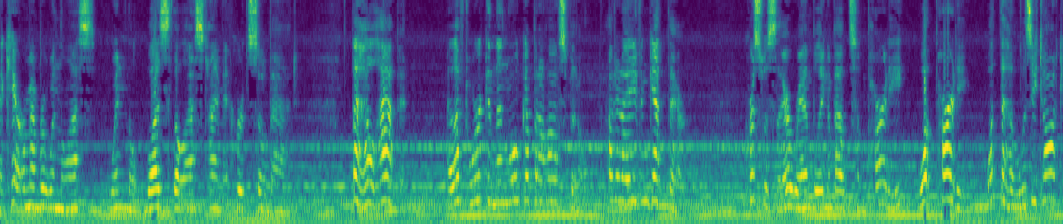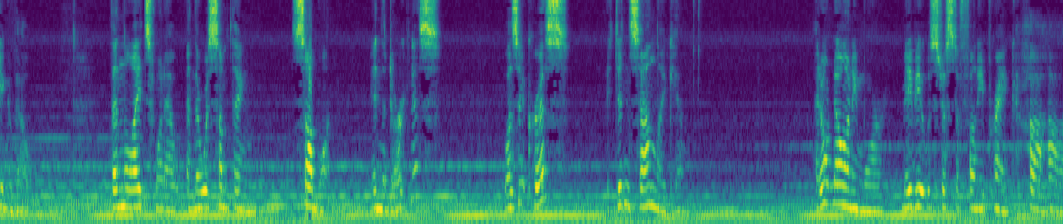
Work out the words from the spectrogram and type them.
I can't remember when the last when the, was the last time it hurt so bad. What the hell happened? I left work and then woke up in a hospital. How did I even get there? Chris was there rambling about some party. What party? What the hell was he talking about? Then the lights went out and there was something, someone, in the darkness? Was it Chris? It didn't sound like him. I don't know anymore. Maybe it was just a funny prank. Ha ha.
